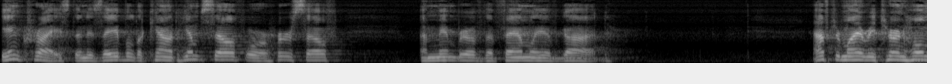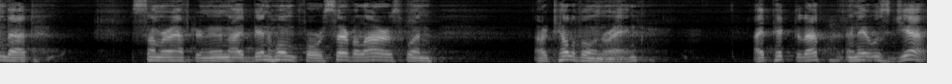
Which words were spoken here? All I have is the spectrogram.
in Christ and is able to count himself or herself a member of the family of God. After my return home that summer afternoon, I'd been home for several hours when our telephone rang. I picked it up, and it was Jeff.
